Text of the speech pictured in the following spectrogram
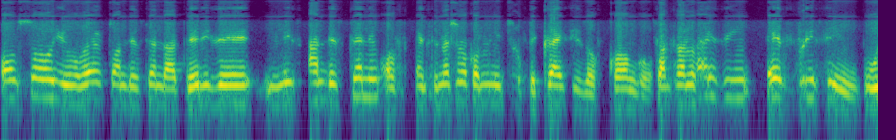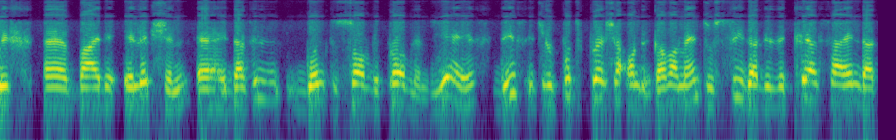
also you have to understand that there is a misunderstanding of international community of the crisis of Congo. Centralizing everything with uh, by the election uh, doesn't going to solve the problem. Yes, this it will put pressure on the government to see that there's a clear sign that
